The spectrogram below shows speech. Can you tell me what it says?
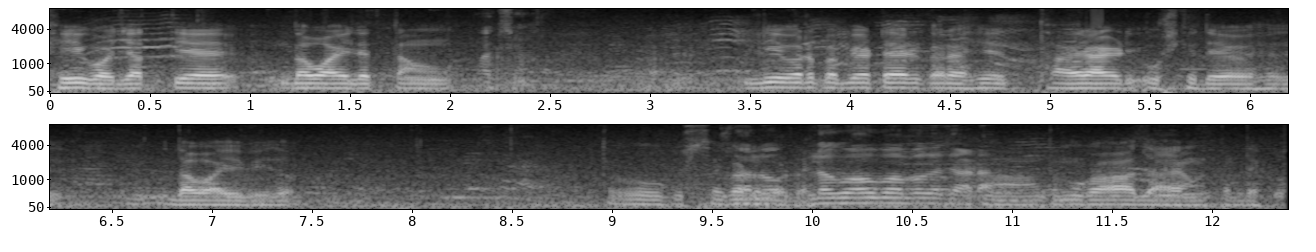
ठीक हो जाती है दवाई लेता हूँ। अच्छा। लीवर पर बेटर कर है थायराइड उसके दे है दवाई भी दो तो वो लगवाओ बाबा का झाड़ा। हाँ तो मुझे आज आया हूँ पर देखो।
